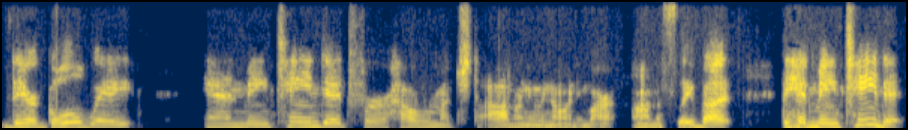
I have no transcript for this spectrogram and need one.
their goal weight and maintained it for however much to, I don't even know anymore, honestly, but they had maintained it.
